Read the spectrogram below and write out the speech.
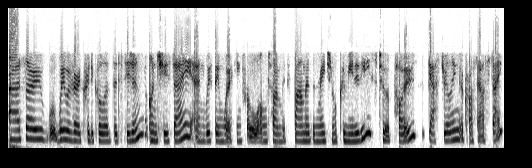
Uh, so, we were very critical of the decision on Tuesday, and we've been working for a long time with farmers and regional communities to oppose gas drilling across our state.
